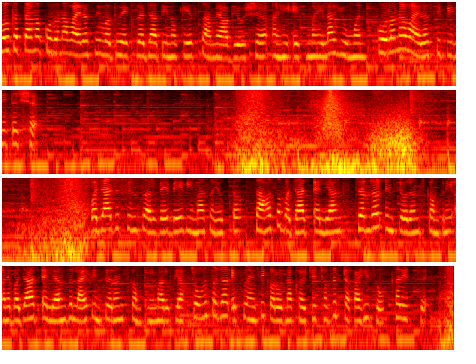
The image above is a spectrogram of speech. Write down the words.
કોલકાતામાં કોરોના વાયરસની વધુ એક પ્રજાતિનો કેસ સામે આવ્યો છે. અહીં એક મહિલા હ્યુમન કોરોના વાયરસથી પીડિત છે. બજાજ ફિન સર્વે બે વીમા સંયુક્ત સાહસો Bajaj Allianz general insurance company અને બજાજ એલિયાન્સ લાઇફ ઇન્સ્યોરન્સ કંપનીમાં રૂપિયા ચોવીસ હજાર એકસો એંસી કરોડના ખર્ચે છવ્વીસ ટકા હિસ્સો ખરીદશે.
